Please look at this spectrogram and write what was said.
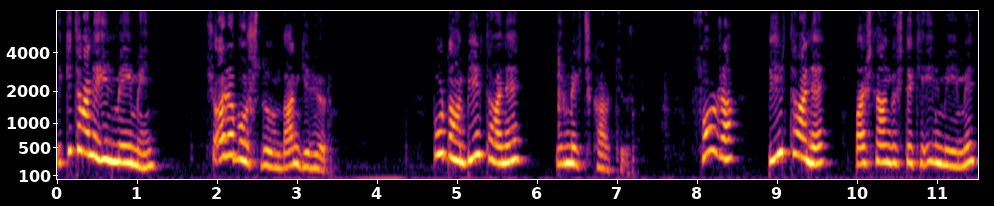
İki tane ilmeğimin şu ara boşluğundan giriyorum. Buradan bir tane ilmek çıkartıyorum. Sonra bir tane başlangıçtaki ilmeğimi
